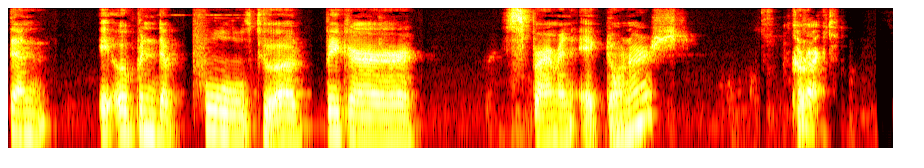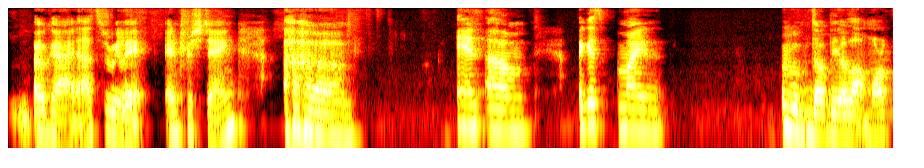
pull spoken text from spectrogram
then it opened the pool to a bigger sperm and egg donors? Correct. Okay, that's really interesting. Um, and um, I guess mine there'll be a lot more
